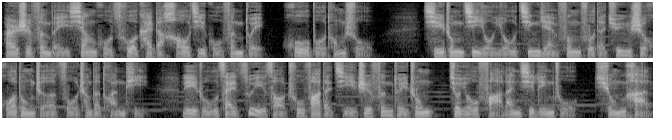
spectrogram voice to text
而是分为相互错开的好几股分队，互不同属。其中既有由经验丰富的军事活动者组成的团体。例如，在最早出发的几支分队中，就有法兰西领主琼汉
